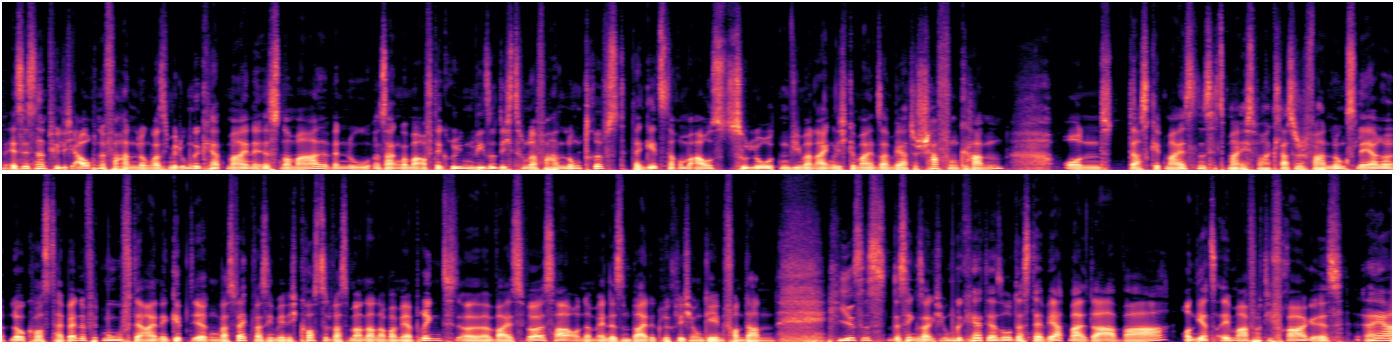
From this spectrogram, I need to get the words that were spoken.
es ist natürlich auch eine Verhandlung. Was ich mit umgekehrt meine, ist normal, wenn du, sagen wir mal, auf der grünen Wiese dich zu einer Verhandlung triffst, dann geht es darum auszuloten, wie man eigentlich gemeinsam Werte schaffen kann. Und das geht meistens, jetzt mal, ich mal klassische Verhandlungslehre, Low-Cost, High-Benefit-Move. Der eine gibt irgendwas weg, was ihm wenig kostet, was dem anderen aber mehr bringt, äh, vice versa. Und am Ende sind beide glücklich und gehen von dann. Hier ist es, deswegen sage ich umgekehrt ja so, dass der Wert mal da war und jetzt eben einfach die Frage ist, naja,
